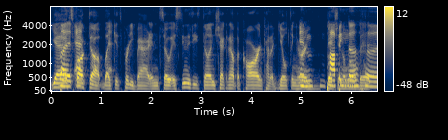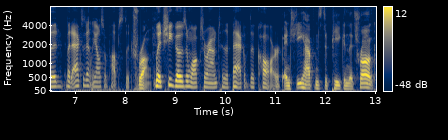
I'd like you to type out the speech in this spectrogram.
Yeah, but it's at- fucked up. Like it's pretty bad. And so as soon as he's done checking out the car and kind of guilting her and, and popping the bit, hood, but accidentally also pops the trunk, which she goes and walks around to the back of the car. and she happens to peek in the trunk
